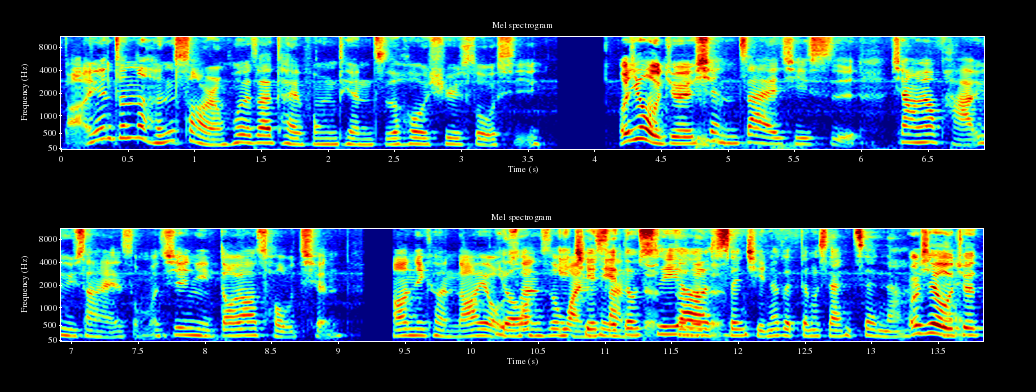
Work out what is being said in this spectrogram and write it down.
吧，因为真的很少人会在台风天之后去溯溪。而且我觉得现在其实像要爬玉山还是什么，嗯、其实你都要筹钱，然后你可能都要有算是完善的。以前也都是要申请那个登山证啊。而且我觉得，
